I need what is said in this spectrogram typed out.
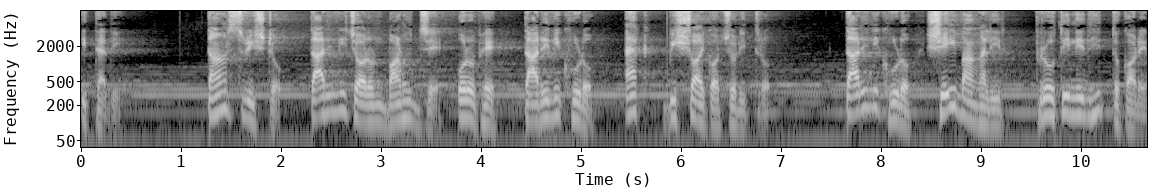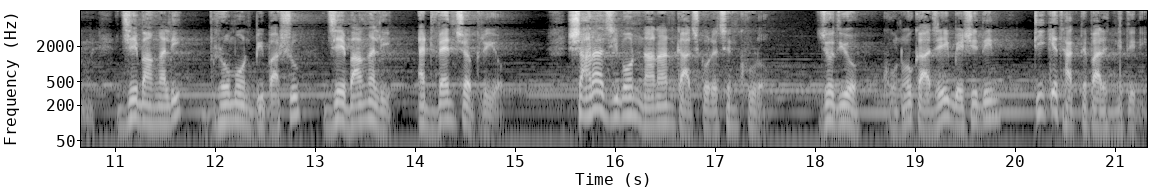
ইত্যাদি। তাঁর সৃষ্ট তারিণী চরণ বাণুজ্যে ওরফে তারিণী খুঁড়ো এক বিস্ময়কর চরিত্র। তারিণী খুঁড়ো সেই বাঙালির প্রতিনিধিত্ব করেন, যে বাঙালি ভ্রমণ পিপাসু, যে বাঙালি অ্যাডভেঞ্চার প্রিয় সারা জীবন নানান কাজ করেছেন খুঁড়ো। যদিও কোনো কাজেই বেশি দিন টিকে থাকতে পারেননি তিনি।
